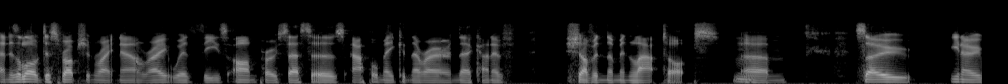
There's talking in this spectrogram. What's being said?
and there's a lot of disruption right now, right, with these ARM processors, Apple making their own, they're kind of shoving them in laptops. Mm. Um, so you know,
